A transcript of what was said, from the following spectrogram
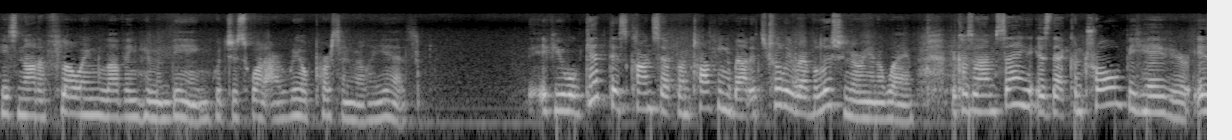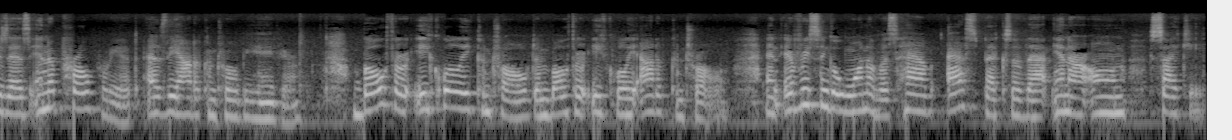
He's not a flowing, loving human being, which is what our real person really is if you will get this concept I'm talking about, it's truly revolutionary in a way. Because what I'm saying is that controlled behavior is as inappropriate as the out of control behavior. Both are equally controlled and both are equally out of control. And every single one of us have aspects of that in our own psyche.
